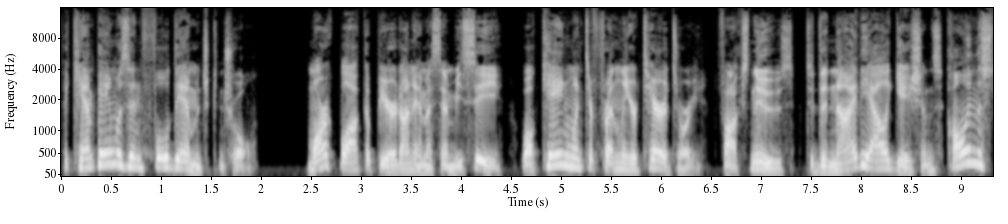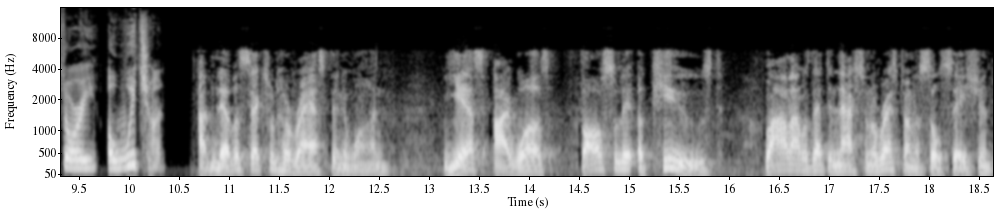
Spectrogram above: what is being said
the campaign was in full damage control. Mark Block appeared on MSNBC, while Cain went to friendlier territory, Fox News, to deny the allegations, calling the story a witch hunt. I've never sexually harassed anyone. Yes, I was falsely accused while I was at the National Restaurant Association,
